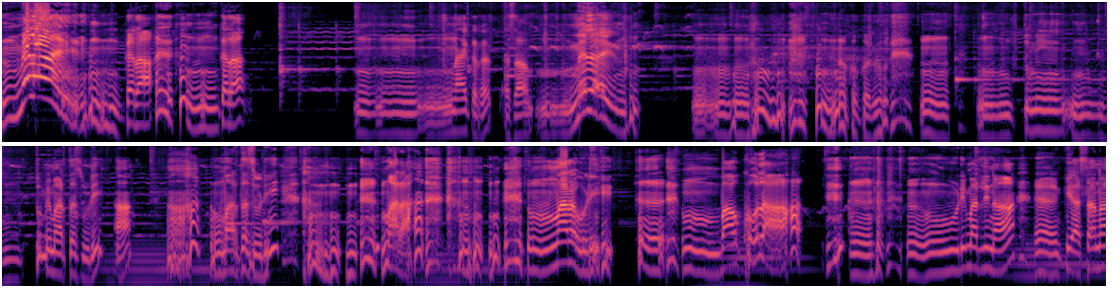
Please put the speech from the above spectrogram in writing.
मेलाय! करा करा. नाही करत असा. मेलाय! नको करू. तुम्ही तुम्ही मारता उडी हा? मारता उडी मारा. मारा उडी. बाव खोला. उडी मारली ना की असा ना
